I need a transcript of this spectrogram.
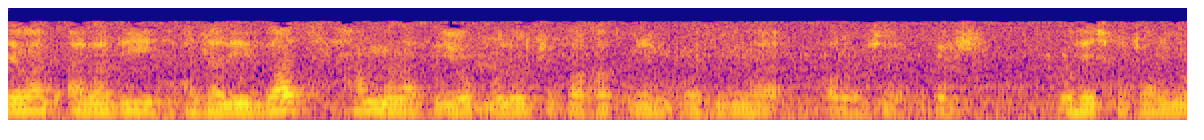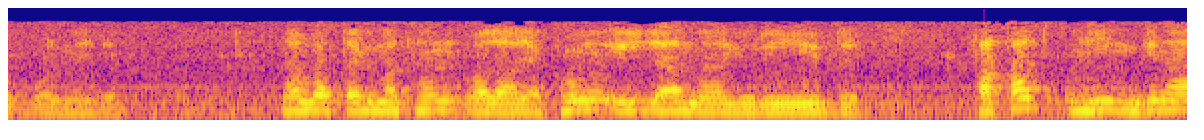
demak abadiy azaliy zot hamma narsa yo'q bo'luvchi faqat uning o'zigina qoluvchidir. U hech qachon yo'q bo'lmaydi. Navbatdagi matn faqat uninggina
